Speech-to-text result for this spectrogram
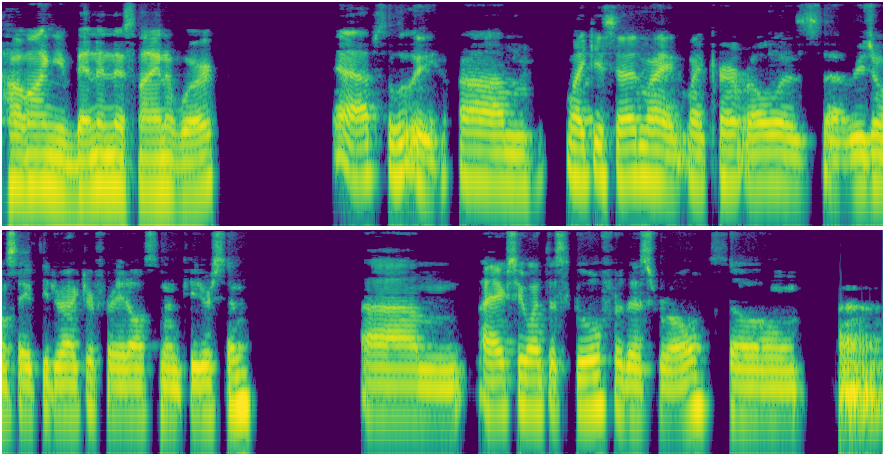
how long you've been in this line of work? Yeah, absolutely. Um, like you said, my my current role is uh, regional safety director for Adolfson and Peterson. Um, I actually went to school for this role. So, uh,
